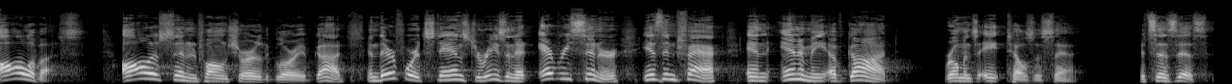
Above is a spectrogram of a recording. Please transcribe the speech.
All of us. All have sinned and fallen short of the glory of God. And therefore, it stands to reason that every sinner is, in fact, an enemy of God. Romans 8 tells us that. It says this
